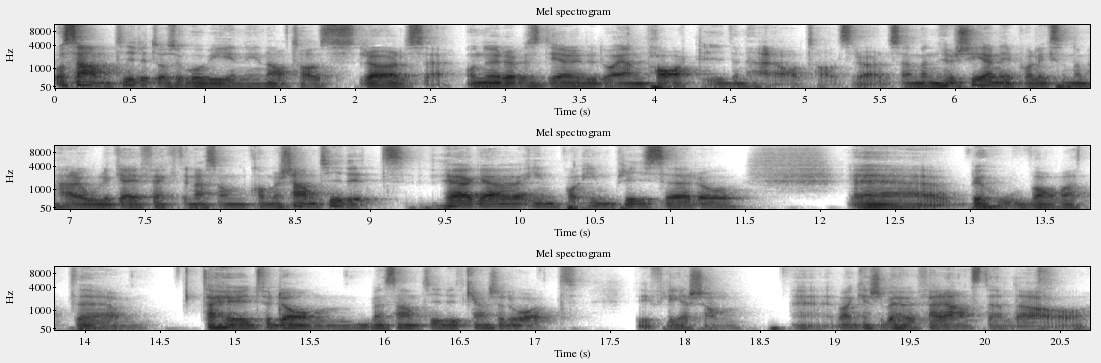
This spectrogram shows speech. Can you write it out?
Och samtidigt då så går vi in i en avtalsrörelse. Och nu representerar du då en part i den här avtalsrörelsen. Men hur ser ni på liksom de här olika effekterna som kommer samtidigt? Höga inpriser och eh, behov av att eh, ta höjd för dem. Men samtidigt kanske då att det är fler som... Eh, man kanske behöver färre anställda och,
